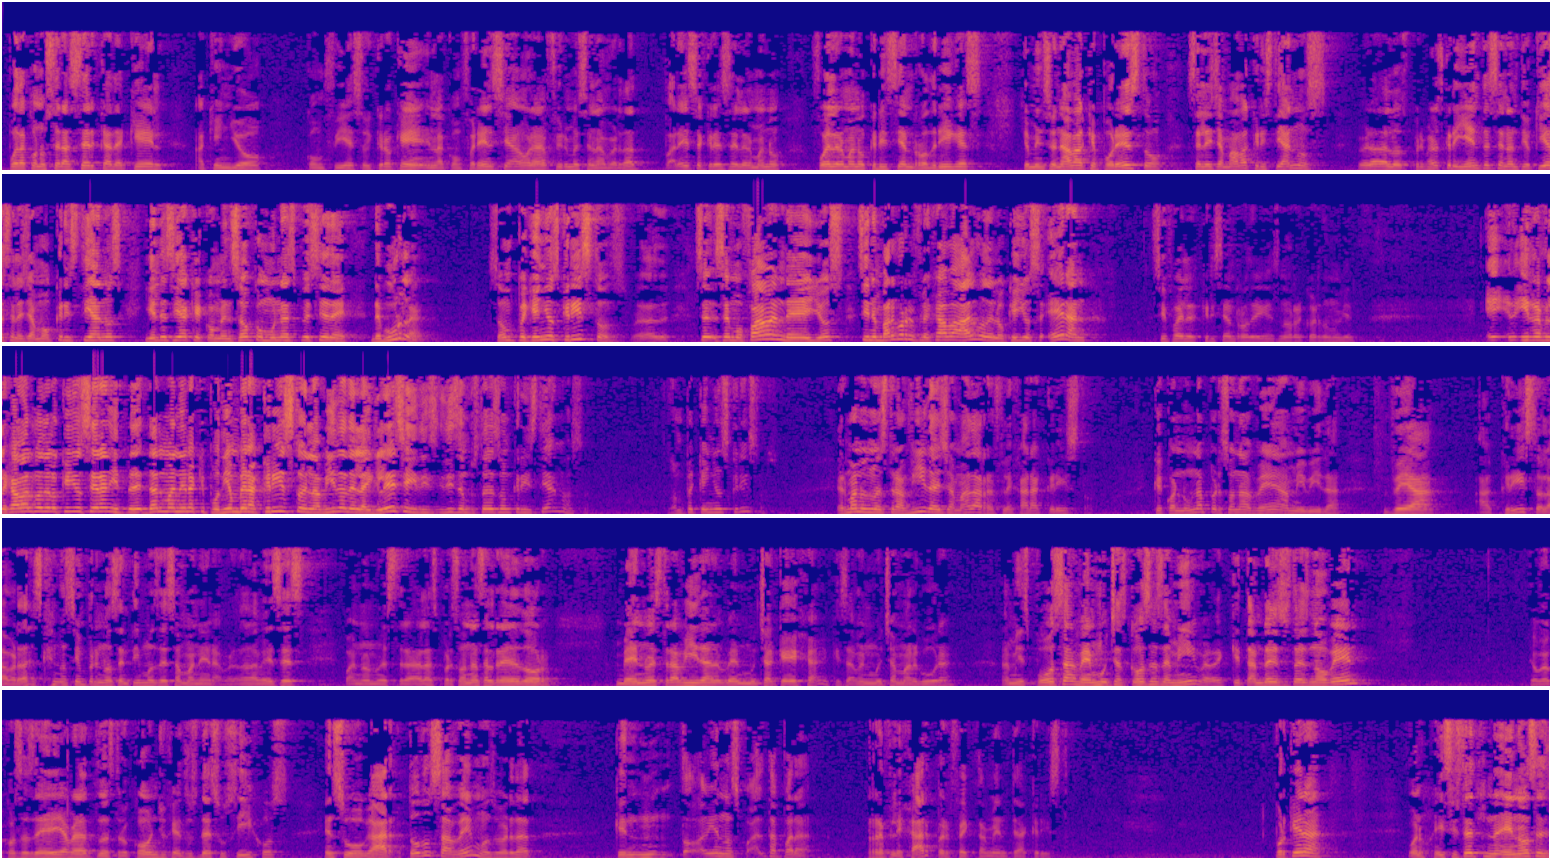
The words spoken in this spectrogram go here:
pueda conocer acerca de aquel a quien yo confieso. Y creo que en la conferencia, ahora firmes en la verdad, parece que es el hermano, fue el hermano Cristian Rodríguez, que mencionaba que por esto se les llamaba cristianos, ¿verdad? A los primeros creyentes en Antioquía se les llamó cristianos y él decía que comenzó como una especie de, de burla. Son pequeños cristos. Se, se, mofaban de ellos, sin embargo reflejaba algo de lo que ellos eran. ¿Sí fue el Cristian Rodríguez? No recuerdo muy bien y, reflejaba algo de lo que ellos eran y de tal manera que podían ver a Cristo en la vida de la iglesia y dicen, ustedes son cristianos, son pequeños Cristos. Hermanos, nuestra vida es llamada a reflejar a Cristo. Que cuando una persona vea mi vida, vea a Cristo. La verdad es que no siempre nos sentimos de esa manera, ¿verdad? A veces cuando nuestra, las personas alrededor ven nuestra vida, ven mucha queja, quizá ven mucha amargura. A mi esposa ven muchas cosas de mí, ¿verdad? Que tal vez ustedes no ven. Yo veo cosas de ella, ¿verdad? Nuestro cónyuge, de sus hijos, en su hogar. Todos sabemos, ¿verdad? Que todavía nos falta para reflejar perfectamente a Cristo. Porque era, bueno, y si usted no se,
